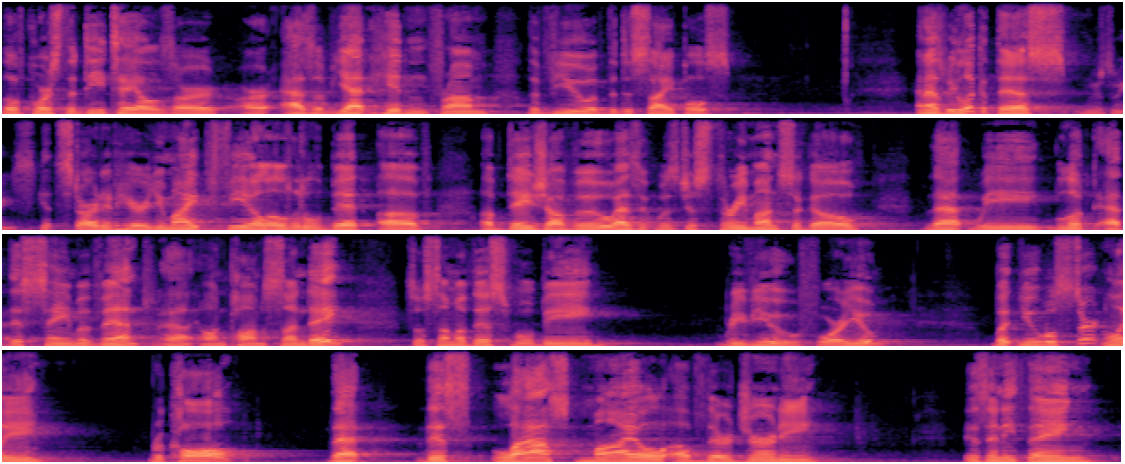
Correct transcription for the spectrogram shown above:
though, of course, the details are, are as of yet hidden from the view of the disciples. And as we look at this, as we get started here, you might feel a little bit of, of deja vu, as it was just three months ago that we looked at this same event uh, on Palm Sunday. So some of this will be review for you. But you will certainly recall that this last mile of their journey is anything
